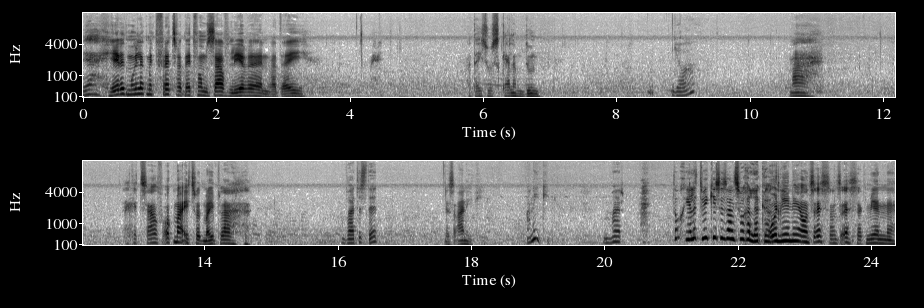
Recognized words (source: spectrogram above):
Ja, jy het dit moeilik met Fritz wat net vir homself lewe en wat hy wat hy so skelm doen. ja, Maar ek het self ook maar iets wat my pla. wat is dit? Dis Annetjie. Annetjie. Maar tog julle tweeetjies is dan so gelukkig. O oh, nee nee, ons is, ons is. Ek meen eh,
